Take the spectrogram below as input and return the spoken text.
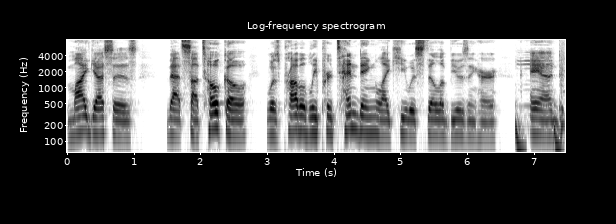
my guess is that Satoko was probably pretending like he was still abusing her and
